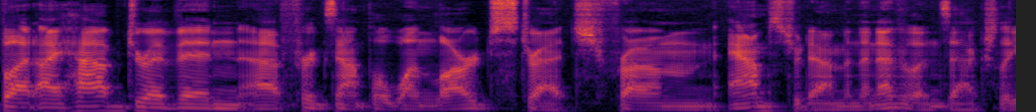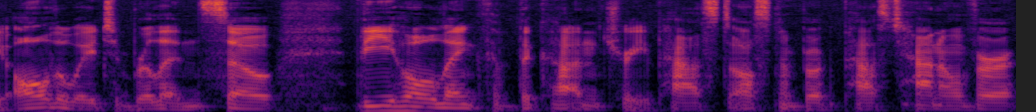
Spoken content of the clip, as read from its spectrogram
but I have driven, uh, for example, one large stretch from Amsterdam in the Netherlands, actually, all the way to Berlin. So the whole length of the country past Osnabrück past Hanover.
